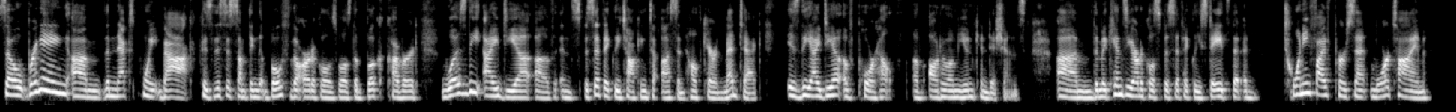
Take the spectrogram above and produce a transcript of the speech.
So, bringing um, the next point back, because this is something that both the article as well as the book covered, was the idea of, and specifically talking to us in healthcare and medtech, is the idea of poor health, of autoimmune conditions. Um, the McKinsey article specifically states that a 25% more time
